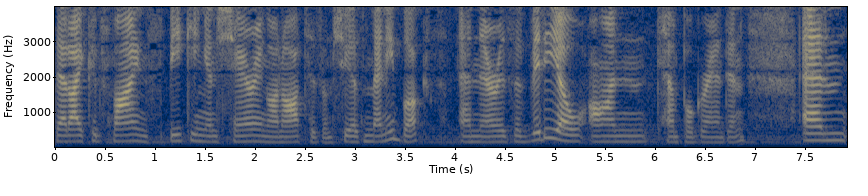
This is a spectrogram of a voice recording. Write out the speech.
that I could find speaking and sharing on autism. She has many books, and there is a video on Temple Grandin. And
